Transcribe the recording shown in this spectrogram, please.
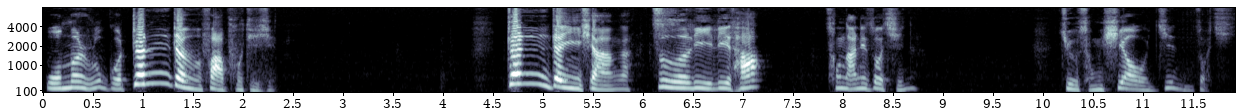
我们如果真正发菩提心，真正想啊自利利他，从哪里做起呢？就从孝敬做起，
